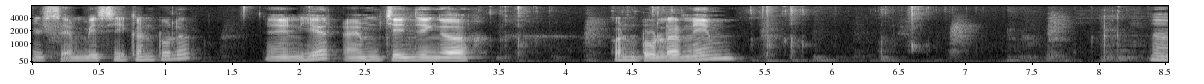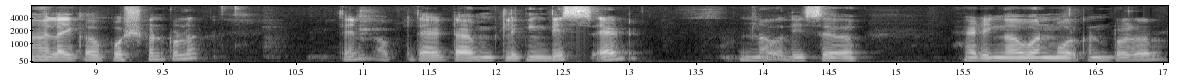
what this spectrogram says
It's MVC controller. And here i'm changing a controller name. Uh, like a push controller. Then after that i'm clicking this add. Now this uh, adding uh, one more controller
